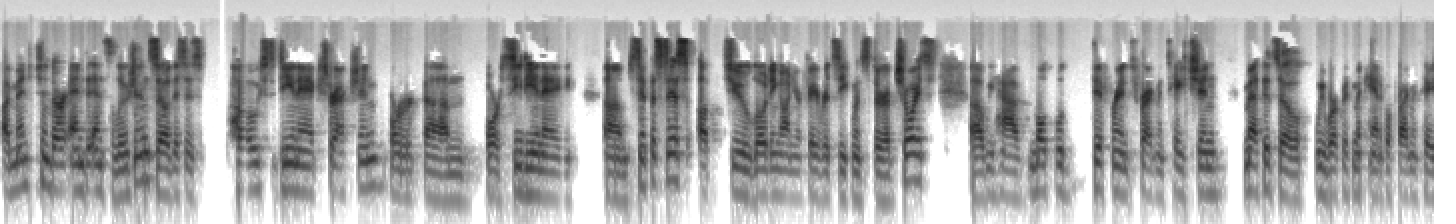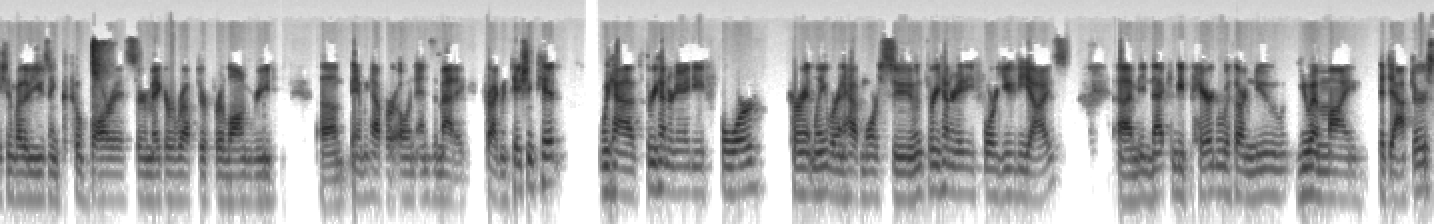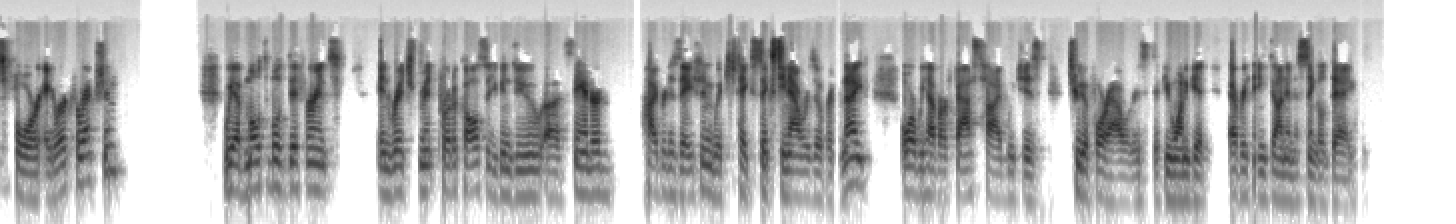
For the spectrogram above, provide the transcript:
i mentioned our end-to-end solution so this is post dna extraction or um, or cdna um, synthesis up to loading on your favorite sequencer of choice. Uh, we have multiple different fragmentation methods. So we work with mechanical fragmentation, whether using Covaris or Megaruptor for long read. Um, and we have our own enzymatic fragmentation kit. We have 384 currently. We're going to have more soon. 384 UDIs. Um, and that can be paired with our new UMI adapters for error correction. We have multiple different enrichment protocol. So you can do a standard hybridization, which takes 16 hours overnight, or we have our Fast Hyb, which is two to four hours if you want to get everything done in a single day.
